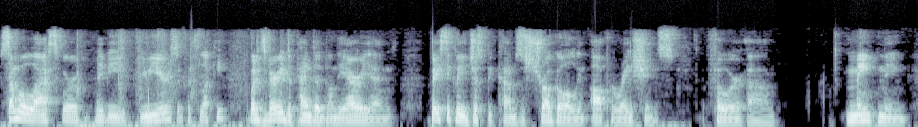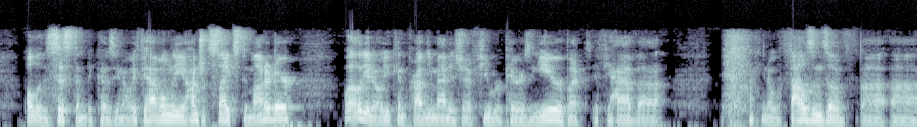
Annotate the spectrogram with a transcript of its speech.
Some will last for maybe a few years if it's lucky but it's very dependent on the area and basically it just becomes a struggle in operations for um, maintaining all of the system because you know if you have only 100 sites to monitor well you know you can probably manage a few repairs a year but if you have uh, you know thousands of uh, uh,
